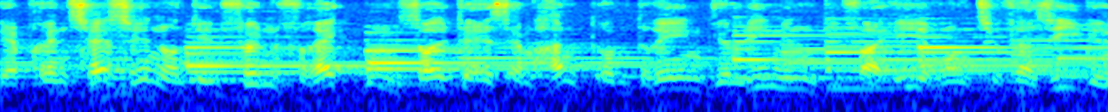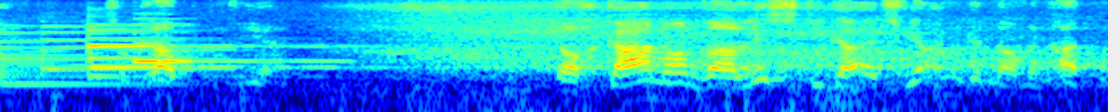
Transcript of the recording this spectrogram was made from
Der Prinzessin und den fünf Recken sollte es im Handumdrehen gelingen, die Verheerung zu versiegeln. So glaubten wir. Doch Ganon war listiger, als wir angenommen hatten.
